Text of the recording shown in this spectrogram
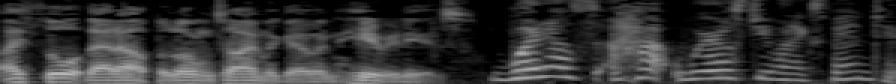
I thought that up a long time ago, and here it is. What else? How, where else do you want to expand to?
